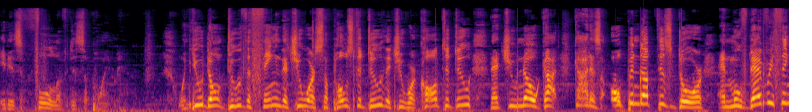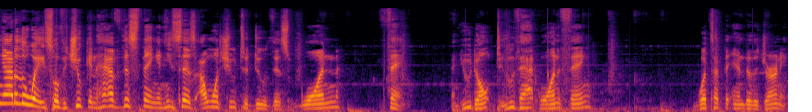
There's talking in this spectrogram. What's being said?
it is full of disappointment. When you don't do the thing that you are supposed to do, that you were called to do, that you know God, God has opened up this door and moved everything out of the way so that you can have this thing. And He says, I want you to do this one thing. And you don't do that one thing, what's at the end of the journey?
